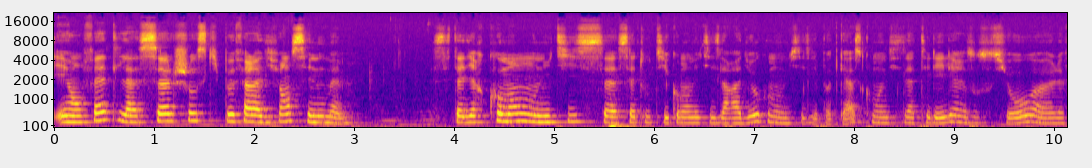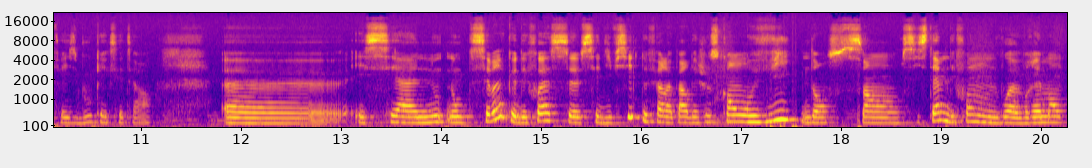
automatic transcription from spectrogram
et en fait, la seule chose qui peut faire la différence, c'est nous-mêmes. C'est-à-dire comment on utilise cet outil, comment on utilise la radio, comment on utilise les podcasts, comment on utilise la télé, les réseaux sociaux, euh, le Facebook, etc. Euh, et c'est à nous. Donc c'est vrai que des fois c'est difficile de faire la part des choses. Quand on vit dans un système, des fois on ne voit vraiment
